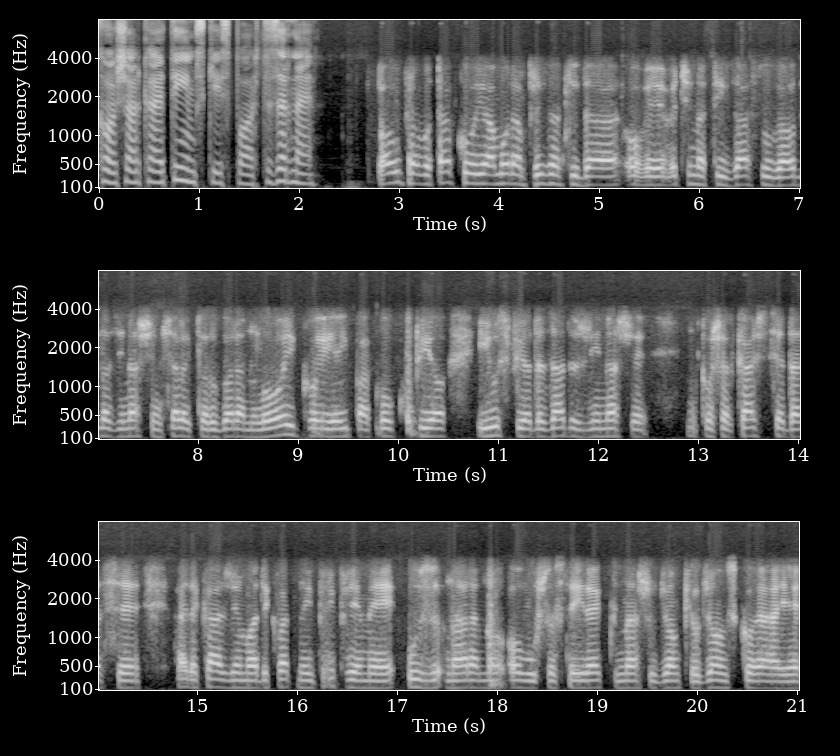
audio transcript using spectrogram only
košarka je timski sport, zar ne? Pa upravo tako ja moram priznati da ove većina tih zasluga odlazi našem selektoru Goranu Loji koji je ipak okupio i uspio da zadrži naše košarkašice da se, hajde kažemo, adekvatno i pripreme uz, naravno, ovu što ste i rekli, našu John Kill Jones, koja je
